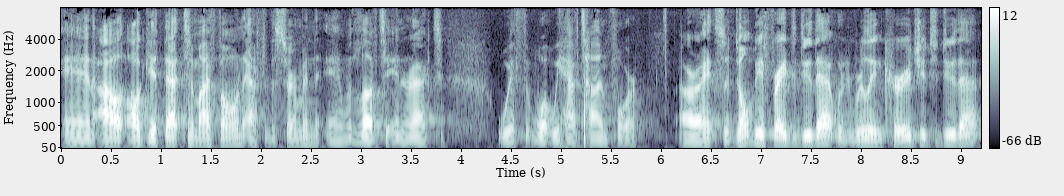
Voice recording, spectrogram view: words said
and I'll, I'll get that to my phone after the sermon and would love to interact with what we have time for. All right, so don't be afraid to do that. Would really encourage you to do that.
